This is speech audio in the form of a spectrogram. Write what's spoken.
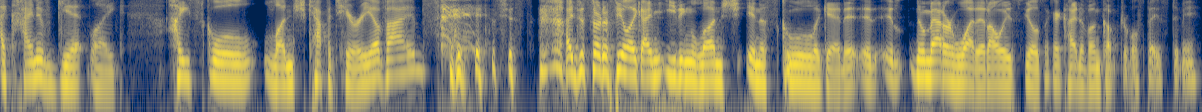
I kind of get like, high school lunch cafeteria vibes. it's just, I just sort of feel like I'm eating lunch in a school again. It, it, it, no matter what, it always feels like a kind of uncomfortable space to me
